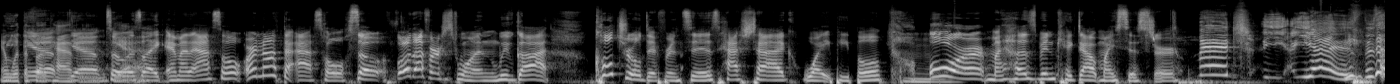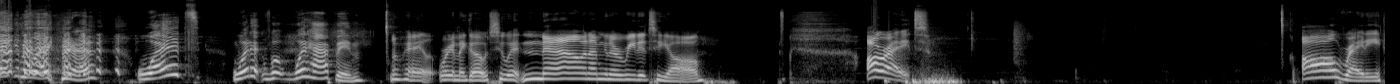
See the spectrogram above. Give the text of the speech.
And what the yeah, fuck happened? Yeah. So it was like, am I the asshole or not the asshole? So for the first one, we've got cultural differences, hashtag white people, Hmm. or my husband kicked out my sister. bitch. y- Yes, the second one. what? What? What? What happened? Okay, we're gonna go to it now, and I'm gonna read it to y'all. All right. Alrighty.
